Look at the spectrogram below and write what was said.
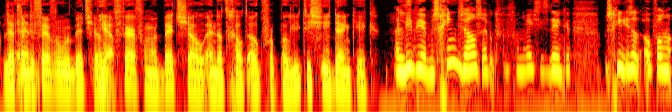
Letterlijk en, de ver van mijn bedshow. Ja, ver van mijn bedshow. En dat geldt ook voor politici, denk ik. En Libië, misschien zelfs, heb ik van de week te denken... misschien is dat ook wel een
